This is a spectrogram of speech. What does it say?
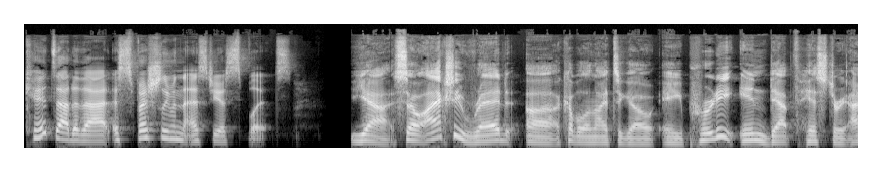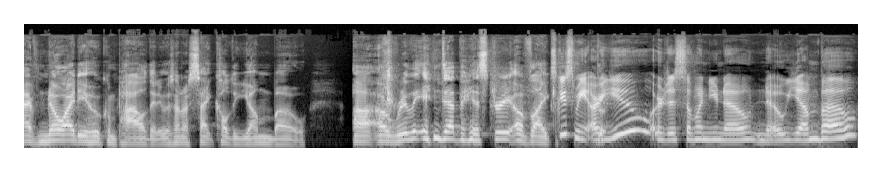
kids out of that, especially when the SDS splits. Yeah. So I actually read uh, a couple of nights ago a pretty in depth history. I have no idea who compiled it. It was on a site called Yumbo. Uh, a really in depth history of like, Excuse me, are The- you or does someone you know know Yumbo?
